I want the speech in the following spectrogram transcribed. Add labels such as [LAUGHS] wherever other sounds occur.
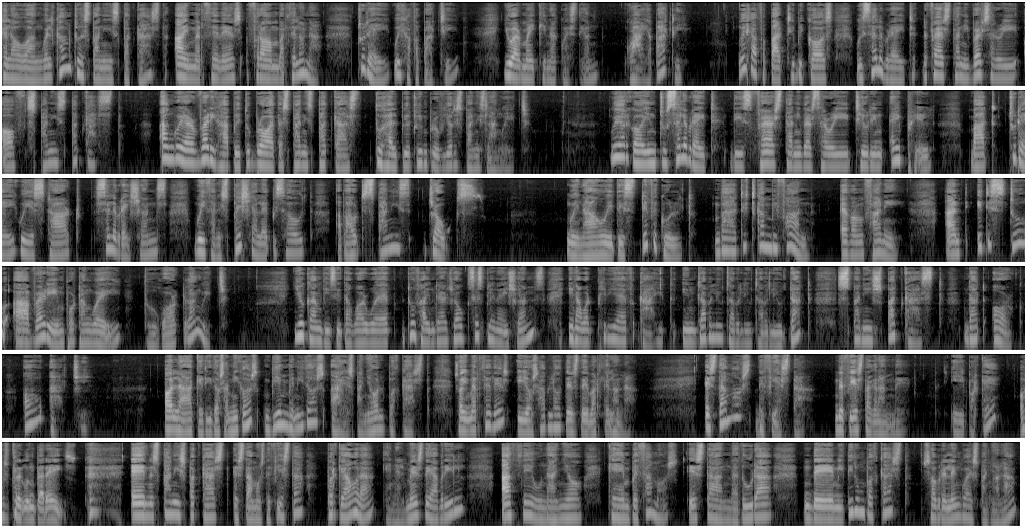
Hello and welcome to Spanish podcast. I'm Mercedes from Barcelona. Today we have a party. You are making a question. Why a party? We have a party because we celebrate the first anniversary of Spanish podcast. And we are very happy to brought a Spanish podcast to help you to improve your Spanish language. We are going to celebrate this first anniversary during April, but today we start celebrations with a special episode about Spanish jokes. We know it is difficult, but it can be fun, even funny, and it is too a very important way to work language. You can visit our web to find their jokes explanations in our PDF guide in www.spanishpodcast.org. Hola, queridos amigos, bienvenidos a Español Podcast. Soy Mercedes y os hablo desde Barcelona. Estamos de fiesta, de fiesta grande. ¿Y por qué? Os preguntaréis. En Spanish Podcast estamos de fiesta porque ahora, en el mes de abril, hace un año que empezamos esta andadura de emitir un podcast sobre lengua española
